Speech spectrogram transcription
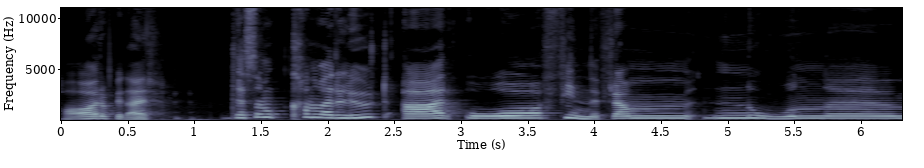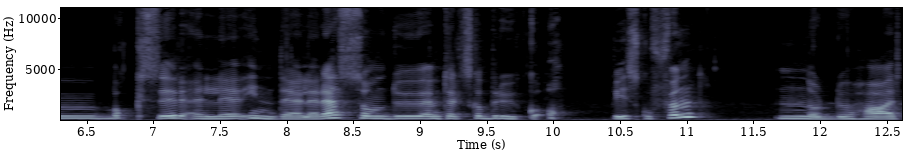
har oppi der. Det som kan være lurt, er å finne fram noen eh, bokser eller inndelere som du eventuelt skal bruke oppi skuffen når du har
